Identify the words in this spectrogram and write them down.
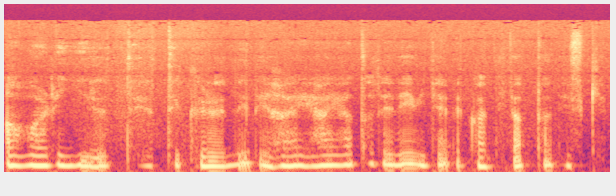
あまりにずっと言ってくるんでねはいはい後でねみたいな感じだったんですけど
